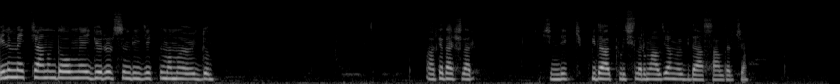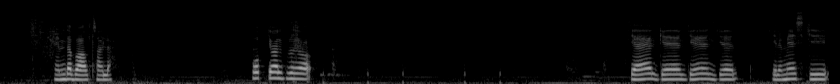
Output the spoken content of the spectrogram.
Benim mekanımda olmayı görürsün diyecektim ama öldüm. Arkadaşlar şimdi bir daha kılıçlarımı alacağım ve bir daha saldıracağım. Hem de baltayla. Hop gel buraya. Gel gel gel gel. Gelemez ki.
